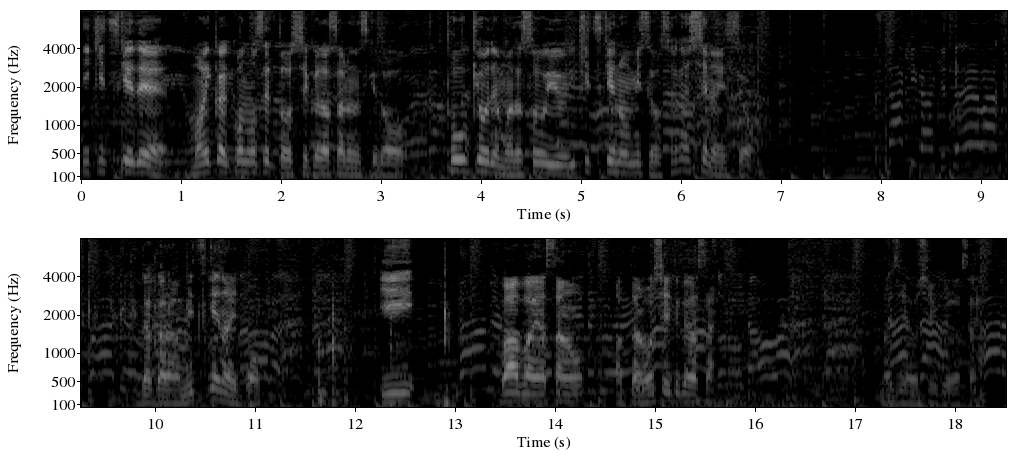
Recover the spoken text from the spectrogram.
きつけで毎回このセットをしてくださるんですけど東京でまだそういう行きつけの店を探してないんですよ。だから見つけないといいバーバー屋さんあったら教えてください。マジで教えてください。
